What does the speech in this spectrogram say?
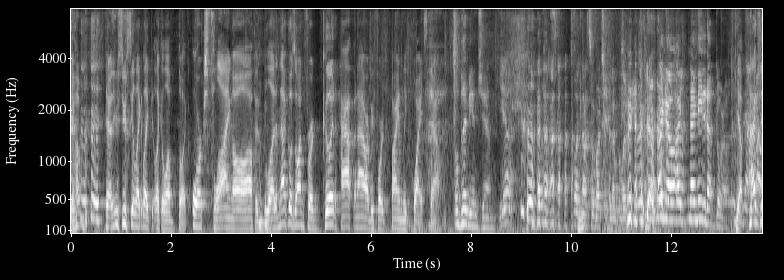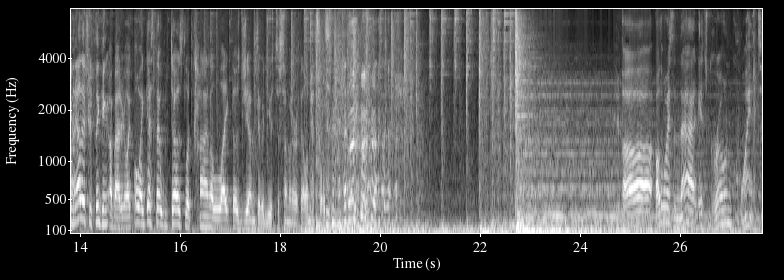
Yep. Yeah, you, you see like like like a lot of like orcs flying off and blood, and that goes on for a good half an hour before it finally quiets down. Oblivion Gem. Yeah. well, not so much of an oblivion. I know, I, I made it up, Dorro. Yeah. Actually, now that you're thinking about it, you're like, oh, I guess that does look kind of like those gems they would use to summon earth elementals. uh, otherwise than that, it's grown quiet.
